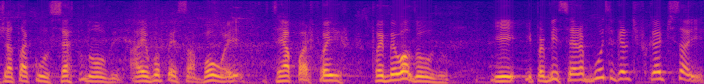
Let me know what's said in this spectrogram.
já está com um certo nome. Aí eu vou pensar, bom, esse rapaz foi foi meu aluno. E, e para mim isso era muito gratificante isso aí.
